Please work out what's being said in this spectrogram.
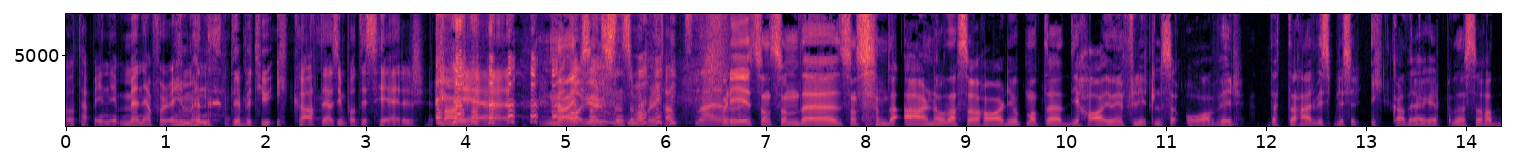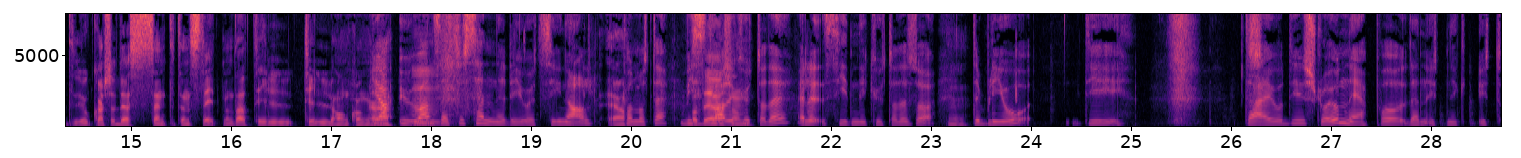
å tappe inn i. Men, jeg får, men det betyr ikke at jeg sympatiserer med, Nei, med avgjørelsen som har blitt tatt. Nei, Fordi sånn som, det, sånn som det er nå, da, så har de jo på en måte De har jo innflytelse over dette her. Hvis Blizzard ikke hadde reagert på det, så hadde jo kanskje det sendt ut en statement da, til, til hongkongerne. ja, uansett så sender de jo et signal, Ja. på en måte. Hvis de hadde sånn- kutta det, eller siden de kutta det, så Mm. det blir jo De det er jo, De slår jo ned på den ytning... Yt,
